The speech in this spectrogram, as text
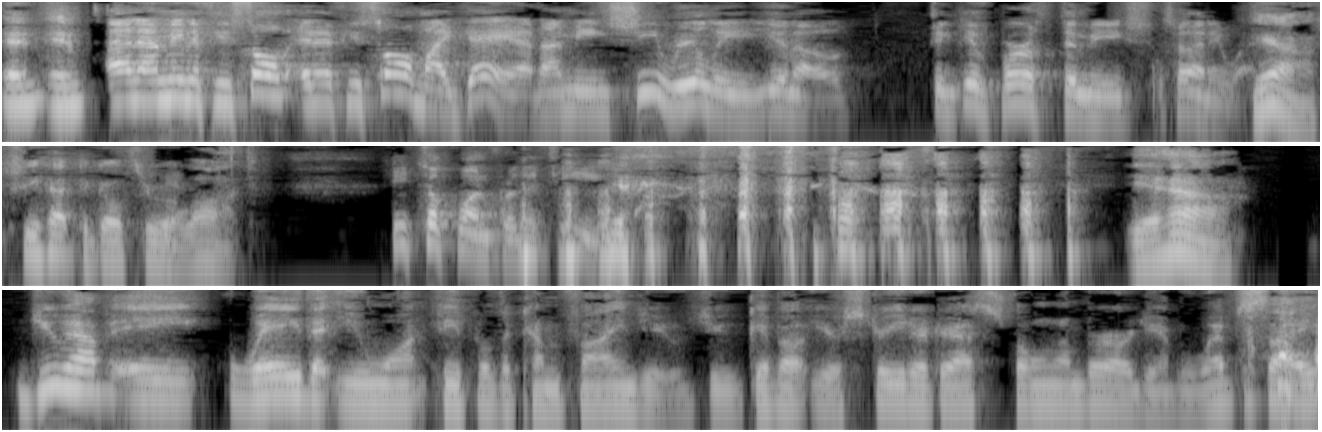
and and and I mean, if you saw and if you saw my dad, I mean, she really, you know, to give birth to me. So anyway. Yeah, she had to go through yeah. a lot. He took one for the team. yeah. Do you have a way that you want people to come find you? Do you give out your street address, phone number, or do you have a website?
